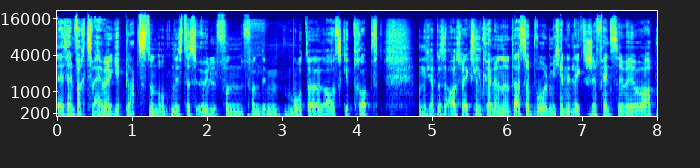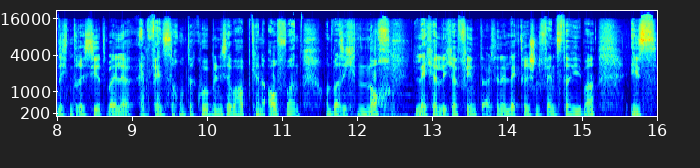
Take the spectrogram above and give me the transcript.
der ist einfach zweimal geplatzt und unten ist das Öl von, von dem Motor rausgetropft. Und ich habe das auswechseln können und das, obwohl mich ein elektrischer Fensterheber überhaupt nicht interessiert, weil er ein Fenster runterkurbeln ist ja überhaupt kein Aufwand. Und was ich noch lächerlicher finde als einen elektrischen Fensterheber, ist,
